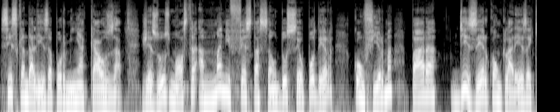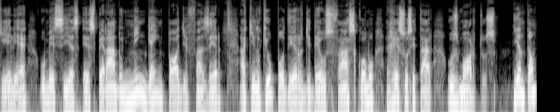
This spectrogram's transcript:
se escandaliza por minha causa. Jesus mostra a manifestação do seu poder, confirma para dizer com clareza que ele é o Messias esperado. Ninguém pode fazer aquilo que o poder de Deus faz, como ressuscitar os mortos. E então,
